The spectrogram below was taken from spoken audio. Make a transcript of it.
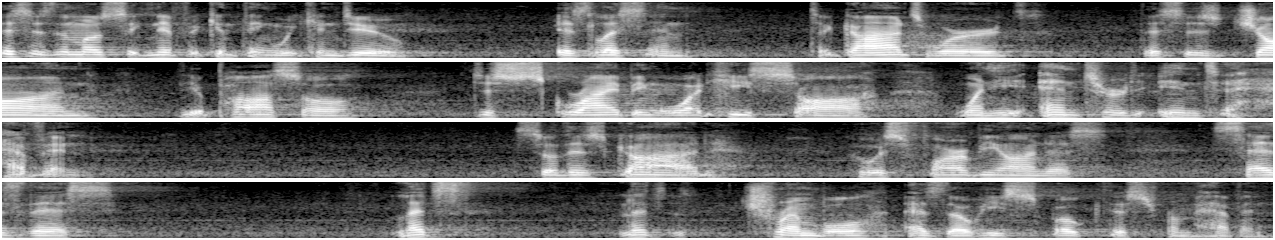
This is the most significant thing we can do is listen to God's words. This is John, the apostle, describing what he saw when he entered into heaven. So, this God who is far beyond us says this. Let's, let's tremble as though he spoke this from heaven.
